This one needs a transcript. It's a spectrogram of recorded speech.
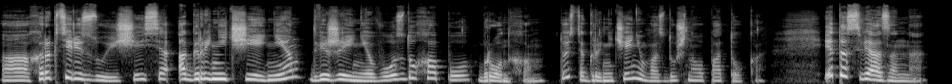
а, характеризующееся ограничением движения воздуха по бронхам, то есть ограничением воздушного потока. Это связано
